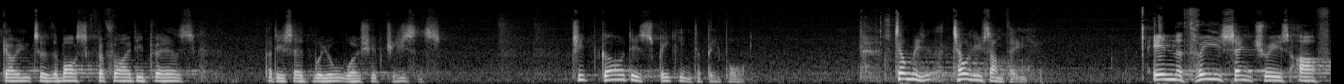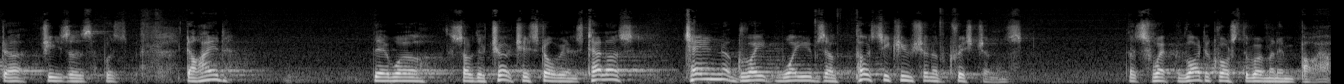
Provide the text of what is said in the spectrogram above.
going to the mosque for Friday prayers, but he said, We all worship Jesus. God is speaking to people. Tell me, tell you something. In the three centuries after Jesus was died, there were, so the church historians tell us, 10 great waves of persecution of Christians that swept right across the Roman Empire.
